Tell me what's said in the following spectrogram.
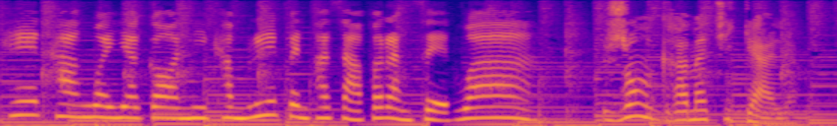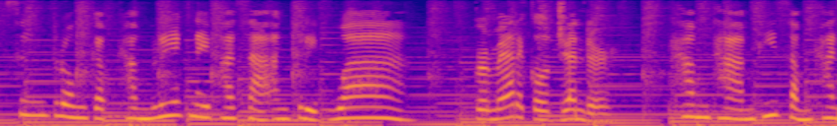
เพศทางไวยากรณ์มีคำเรียกเป็นภาษาฝรั่งเศสว่า Genre grammatical. ซึ่งตรงกับคำเรียกในภาษาอังกฤษว่า Grammatical gender. คำถามที่สำคัญ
